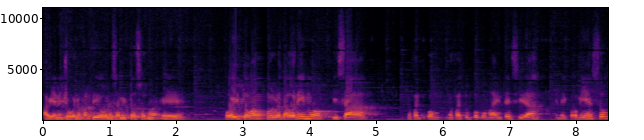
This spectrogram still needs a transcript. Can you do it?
habían hecho buenos partidos, buenos amistosos. Eh, hoy tomamos el protagonismo, quizá nos faltó, nos faltó un poco más de intensidad en el comienzo,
